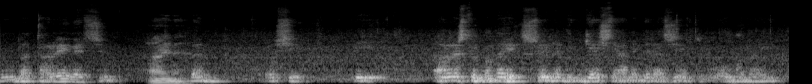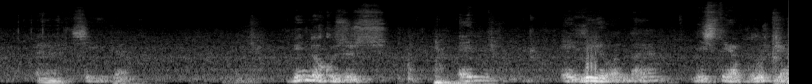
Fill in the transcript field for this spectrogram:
Bunu da tarihe geçsin. Aynen. Ben o şey bir araştırmada söyledim. Geç yani biraz şey yaptım. Olgunay'ın Evet. şeyde. 1950 yılında liste yapılırken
